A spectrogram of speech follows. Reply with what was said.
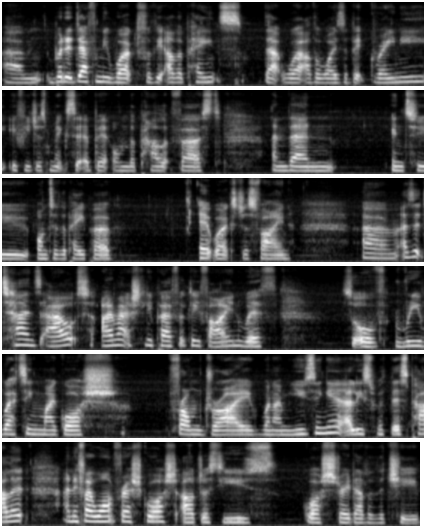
Um, but it definitely worked for the other paints that were otherwise a bit grainy if you just mix it a bit on the palette first and then into onto the paper it works just fine. Um, as it turns out I'm actually perfectly fine with sort of re-wetting my gouache from dry when I'm using it at least with this palette. And if I want fresh gouache I'll just use gouache straight out of the tube.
